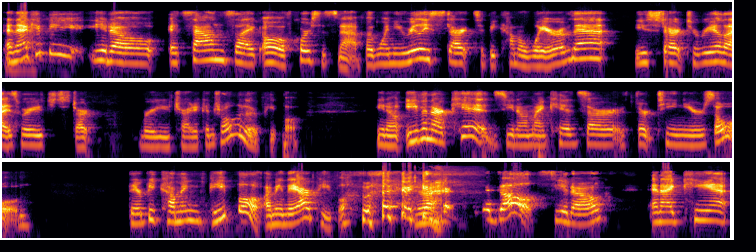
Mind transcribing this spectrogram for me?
And that mm-hmm. could be, you know, it sounds like, oh, of course it's not. But when you really start to become aware of that, you start to realize where you start where you try to control other people. You know even our kids you know my kids are 13 years old. They're becoming people. I mean they are people right. adults you know and i can't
